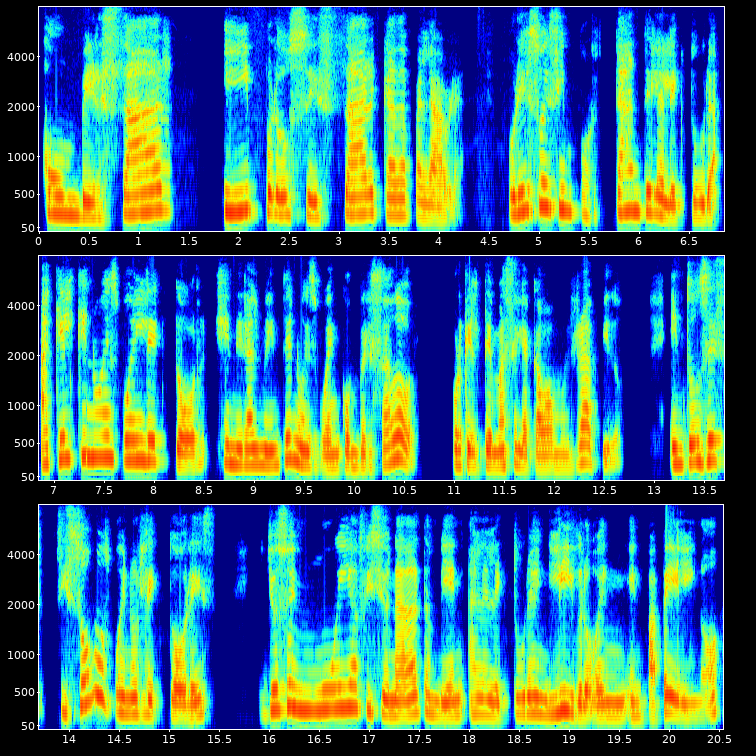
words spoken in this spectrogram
conversar y procesar cada palabra. Por eso es importante la lectura. Aquel que no es buen lector generalmente no es buen conversador, porque el tema se le acaba muy rápido. Entonces, si somos buenos lectores, yo soy muy aficionada también a la lectura en libro, en, papel, ¿no?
